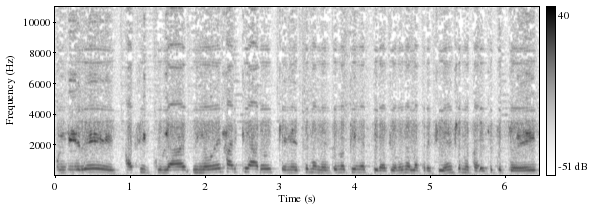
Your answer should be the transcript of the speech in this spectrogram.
Poner eh, a circular y no dejar claro que en este momento no tiene aspiraciones a la presidencia, me parece que puede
